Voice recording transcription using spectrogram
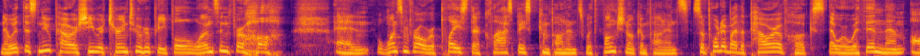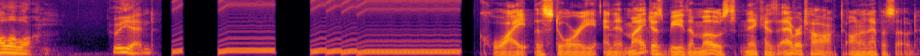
Now, with this new power, she returned to her people once and for all, and once and for all replaced their class based components with functional components supported by the power of hooks that were within them all along. The end. Quite the story, and it might just be the most Nick has ever talked on an episode.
